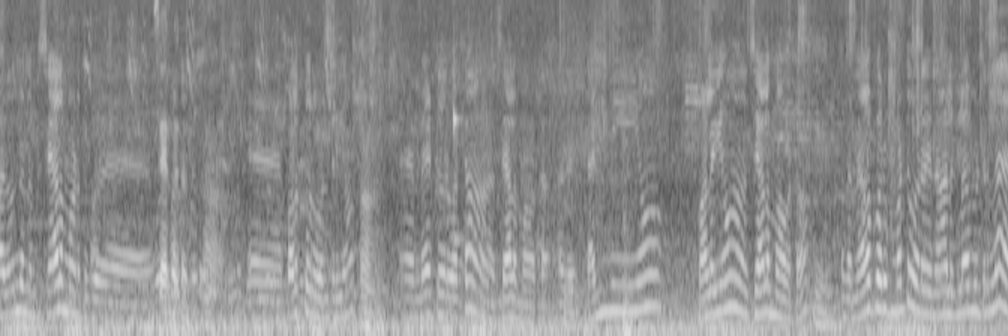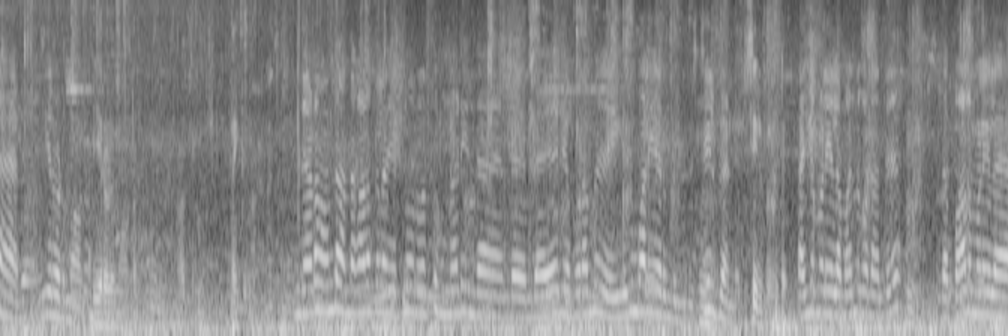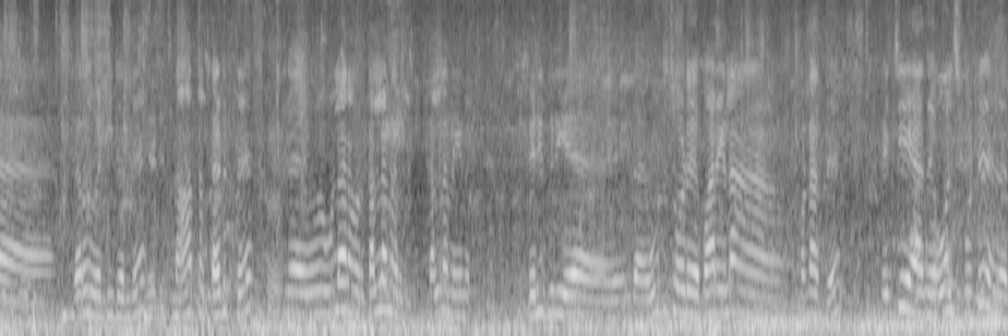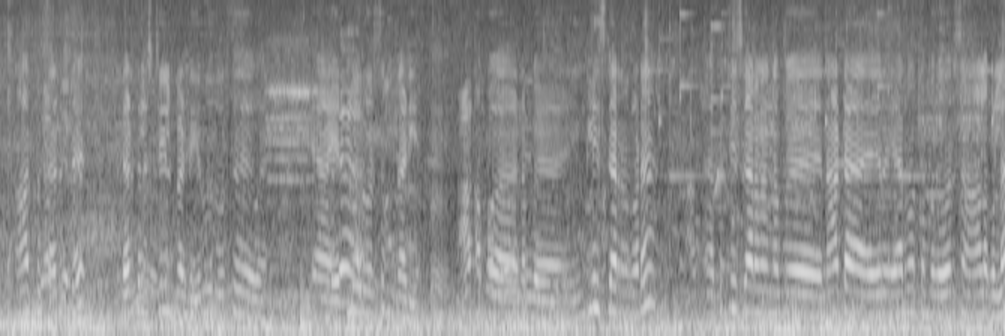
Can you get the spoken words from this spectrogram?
அது வந்து நம்ம சேலம் மாவட்டத்துக்கு சேர்ந்தது. கொளத்தூர் ஒன்றியம் மேட்டூர் வட்டம் சேலம் மாவட்டம். அது தண்ணியும் மலையும் சேலம் மாவட்டம். அந்த நிலப்பரப்பு மட்டும் ஒரு நாலு கிலோமீட்டரில் ஈரோடு மாவட்டம். ஈரோடு மாவட்டம். ஓகே. தேங்க்யூண்ணா இந்த இடம் வந்து அந்த காலத்தில் எட்நூறு வருஷத்துக்கு முன்னாடி இந்த இந்த இந்த ஏரியா பூராமே இரும்பாலையாக இருந்திருக்குது ஸ்டீல் பிளான்ட் சீல் பண்ணிட்டு தஞ்சமலையில் மண் கொண்டாந்து இந்த பாலமலையில் விறகு வெட்டிட்டு வந்து இந்த ஆற்றை தடுத்து உள்ளார ஒரு கல்லணை இருக்குது கல்லணைன்னு. பெரிய பெரிய இந்த ஊட்டுச்சோடு பாறையெல்லாம் கொண்டாந்து வச்சு அது ஹோல்ஸ் போட்டு ஆற்றை தடுத்து இந்த இடத்துல ஸ்டீல் பிளான்ட் இருபது வருஷம் எட்நூறு வருஷத்துக்கு முன்னாடியே ம் அப்போ நம்ம இங்கிலீஷ்காரன் கூட பிரிட்டிஷ்காரன் நம்ம நாட்டை இரு- இரநூத்தம்பது வருஷம் ஆளக்குள்ள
